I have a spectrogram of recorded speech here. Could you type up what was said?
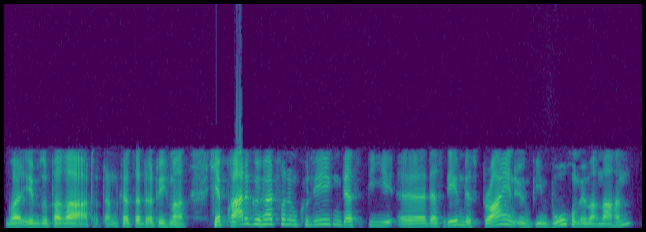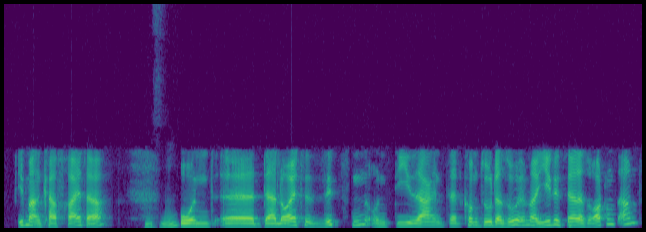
mal eben so parat. Dann kannst du das natürlich machen. Ich habe gerade gehört von einem Kollegen, dass die äh, das Leben des Brian irgendwie in Bochum immer machen, immer an Karfreitag Mhm. und äh, da Leute sitzen und die sagen, das kommt so oder so immer jedes Jahr das Ordnungsamt,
